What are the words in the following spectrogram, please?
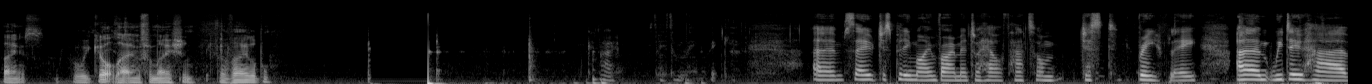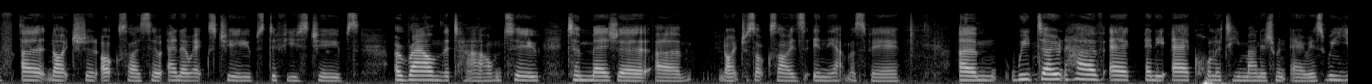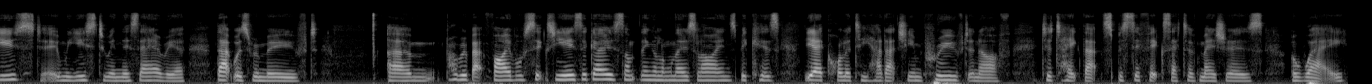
Thanks. Have we got that information available? Say something? Thank you. Um, so, just putting my environmental health hat on just briefly, um, we do have uh, nitrogen oxides, so NOx tubes, diffuse tubes around the town to to measure um, nitrous oxides in the atmosphere. Um, we don't have air, any air quality management areas. We used to, and we used to in this area. That was removed um, probably about five or six years ago, something along those lines, because the air quality had actually improved enough to take that specific set of measures away.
